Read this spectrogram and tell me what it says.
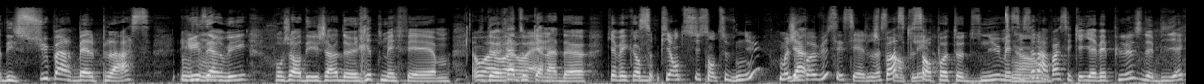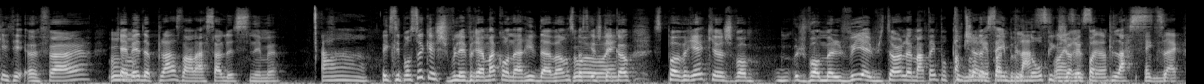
des super belles places Mhm. réservées pour genre des gens de Rythme FM, Ouais, de ouais, Comme... Puis ont-tu- sont-tu venus? Moi, j'ai a- pas vu ces sièges-là Je se pense qu'ils sont pas tous venus, mais c'est ça l'affaire, c'est qu'il y avait plus de billets qui étaient offerts qu'il y Mhm. avait de place dans la salle de cinéma. Ah. Fait que c'est pour ça que je voulais vraiment qu'on arrive d'avance parce Ouais, que j'étais ouais. comme c'est pas vrai que je vais je vais me lever à 8 heures le matin pour Puis que partir de j'aurais pas de Saint-Bruno place. puis que Ouais, j'aurais pas ça. de place. Exact.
